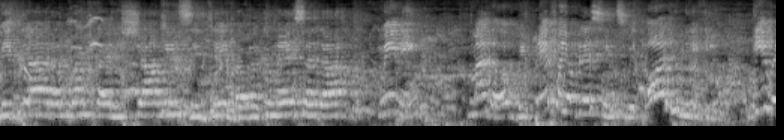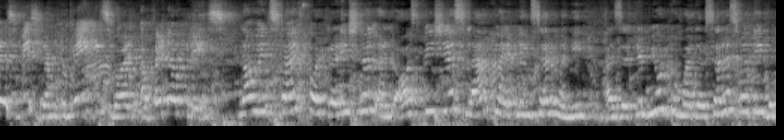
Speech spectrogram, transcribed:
विद्यारम्भं करिष्यामि सिद्धि भवतु मे सदा meaning mother we pray for your blessings with all humility give us wisdom to make this world a better place now it's time for traditional and auspicious lamp lighting ceremony as a tribute to mother saraswati the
